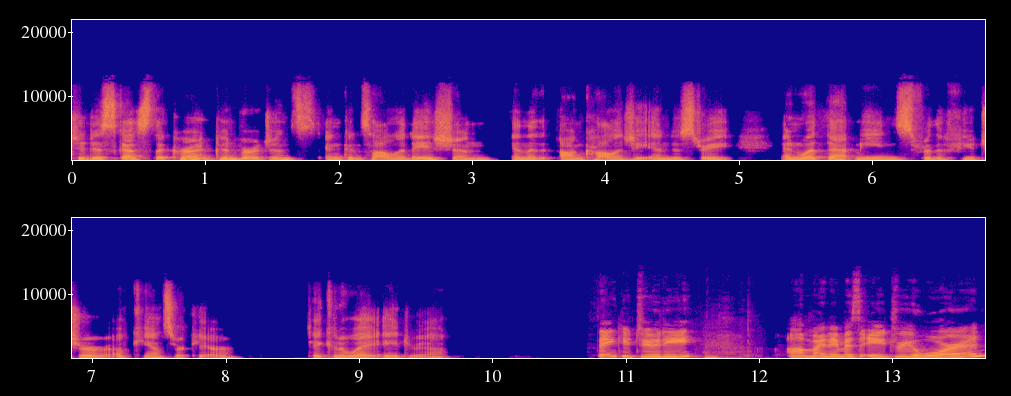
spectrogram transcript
to discuss the current convergence and consolidation in the oncology industry and what that means for the future of cancer care. Take it away, Adria. Thank you, Judy. Uh, my name is Adria Warren,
